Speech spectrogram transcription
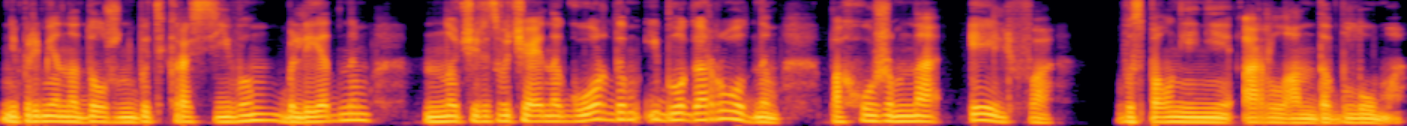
непременно должен быть красивым, бледным, но чрезвычайно гордым и благородным, похожим на эльфа в исполнении Орландо Блума.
